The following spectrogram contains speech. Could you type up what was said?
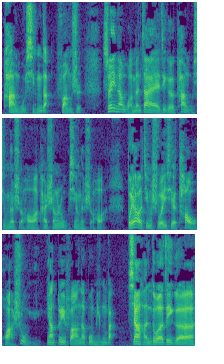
看五行的方式。所以呢，我们在这个看五行的时候啊，看生日五行的时候啊，不要净说一些套话术语，让对方呢不明白。像很多这个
